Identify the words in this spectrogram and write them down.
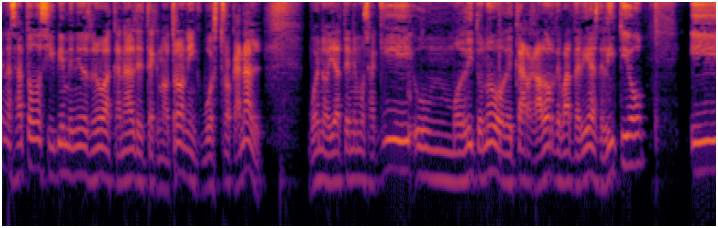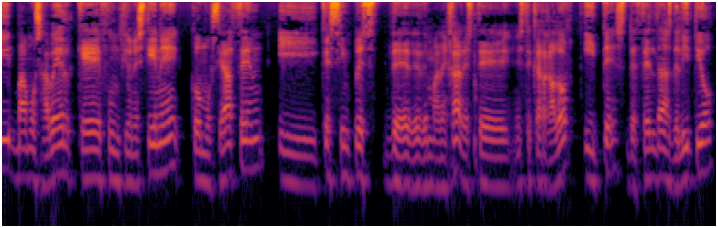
Buenas a todos y bienvenidos de nuevo al canal de Technotronic, vuestro canal. Bueno, ya tenemos aquí un modelito nuevo de cargador de baterías de litio y vamos a ver qué funciones tiene, cómo se hacen y qué simples de, de, manejar este, este cargador y test de celdas de litio.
